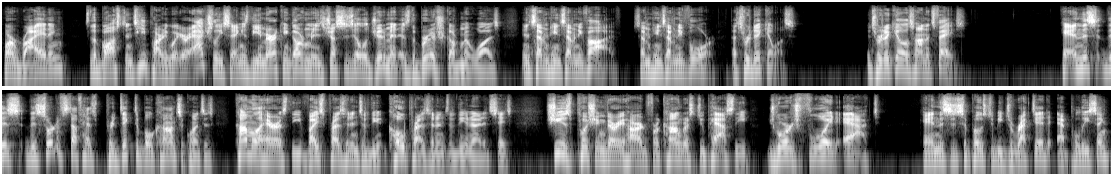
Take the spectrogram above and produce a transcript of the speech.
who are rioting to the Boston Tea Party, what you're actually saying is the American government is just as illegitimate as the British government was in 1775, 1774. That's ridiculous. It's ridiculous on its face. Okay, and this this this sort of stuff has predictable consequences. Kamala Harris, the vice president of the co-president of the United States, she is pushing very hard for Congress to pass the George Floyd Act. Okay, and this is supposed to be directed at policing.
